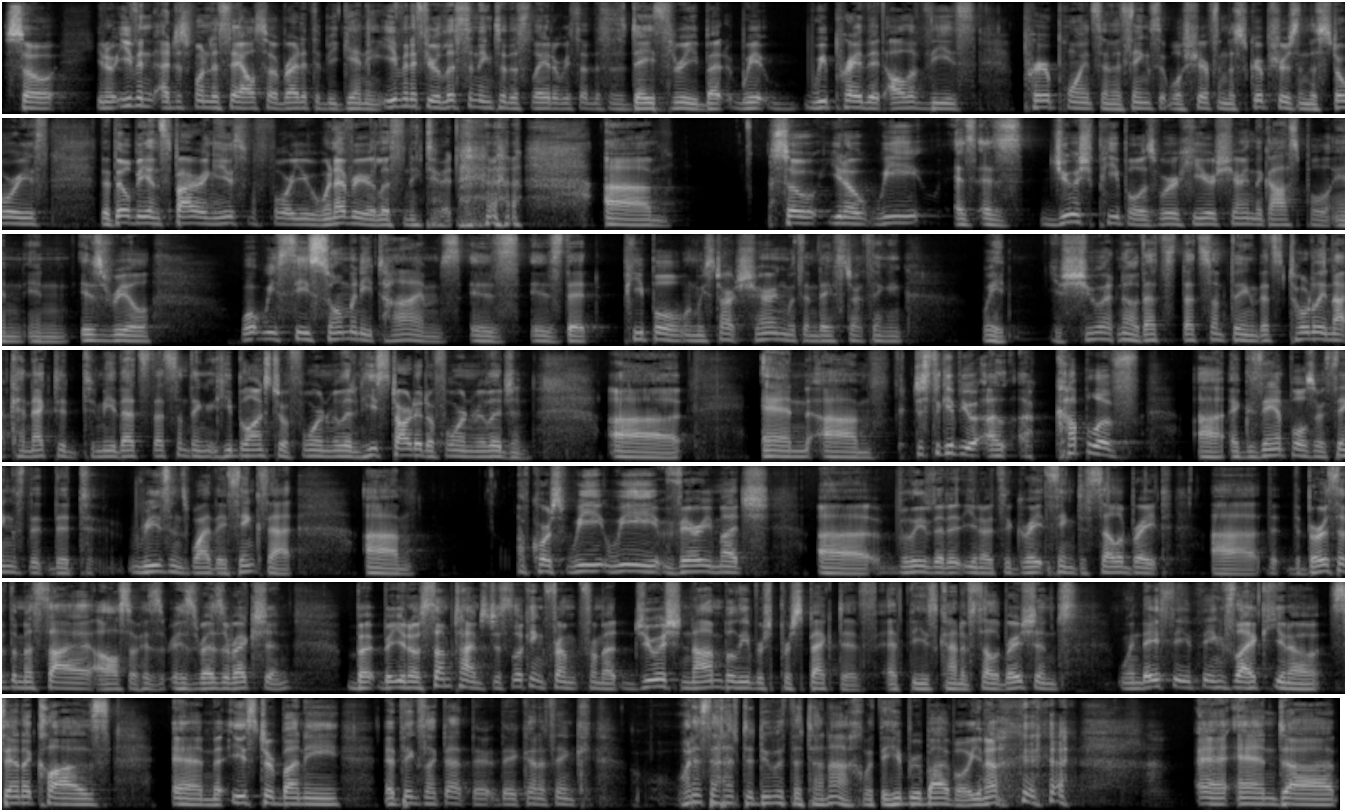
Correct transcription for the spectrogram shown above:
So, you know, even I just wanted to say also right at the beginning, even if you're listening to this later, we said this is day three, but we, we pray that all of these prayer points and the things that we'll share from the scriptures and the stories, that they'll be inspiring and useful for you whenever you're listening to it. um, so, you know, we, as, as Jewish people, as we're here sharing the gospel in, in Israel, what we see so many times is, is that people, when we start sharing with them, they start thinking, wait, Yeshua? No, that's that's something that's totally not connected to me. That's that's something he belongs to a foreign religion. He started a foreign religion, uh, and um, just to give you a, a couple of uh, examples or things that that reasons why they think that. Um, of course, we we very much uh, believe that it, you know it's a great thing to celebrate uh, the, the, birth of the Messiah, also his his resurrection. But but you know sometimes just looking from from a Jewish non-believer's perspective at these kind of celebrations, when they see things like you know Santa Claus and the Easter Bunny and things like that, they kind of think, what does that have to do with the Tanakh, with the Hebrew Bible? You know, and and, uh,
